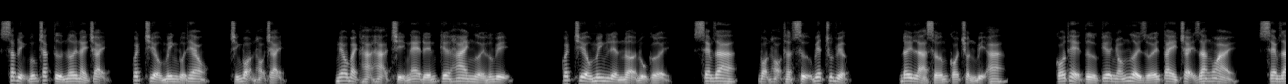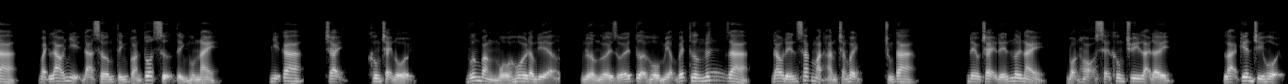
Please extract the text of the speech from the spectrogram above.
Xác định vững chắc từ nơi này chạy, quách triều minh đuổi theo, chính bọn họ chạy. Meo bạch hạ hạ chỉ nghe đến kia hai người hương vị. Quách triều minh liền nợ nụ cười, xem ra, bọn họ thật sự biết chút việc. Đây là sớm có chuẩn bị a. Có thể từ kia nhóm người dưới tay chạy ra ngoài, xem ra, bạch lão nhị đã sớm tính toán tốt sự tình hôm nay. Nhị ca, chạy, không chạy nổi. Vương bằng mồ hôi đầm địa, nửa người dưới tựa hồ miệng vết thương nứt ra đau đến sắc mặt hắn trắng bệnh, chúng ta đều chạy đến nơi này, bọn họ sẽ không truy lại đây. Lại kiên trì hội,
